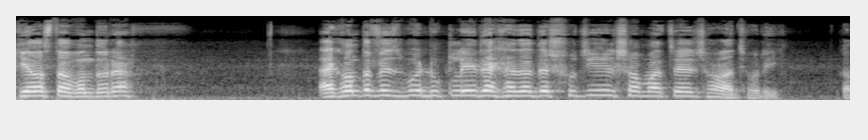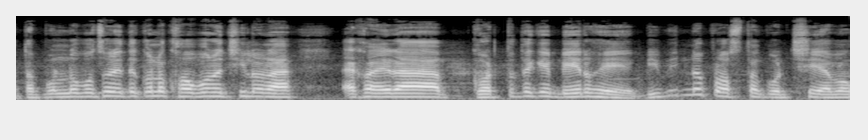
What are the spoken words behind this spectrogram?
কি অবস্থা বন্ধুরা? এখন তো ফেসবুকে ঢুকলেই দেখা যায় যে সুচিল সমাজের ছড়াছড়ি গত পনেরো বছর এতে কোনো খবরও ছিল না। এখন এরা গর্ত থেকে বের হয়ে বিভিন্ন প্রশ্ন করছে এবং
